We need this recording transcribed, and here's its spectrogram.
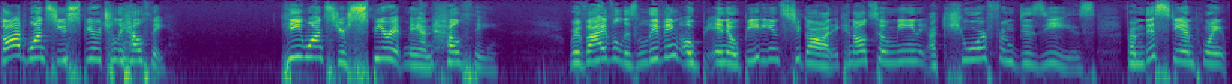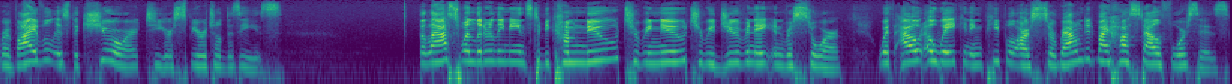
God wants you spiritually healthy. He wants your spirit man healthy. Revival is living in obedience to God. It can also mean a cure from disease. From this standpoint, revival is the cure to your spiritual disease. The last one literally means to become new, to renew, to rejuvenate, and restore. Without awakening, people are surrounded by hostile forces.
